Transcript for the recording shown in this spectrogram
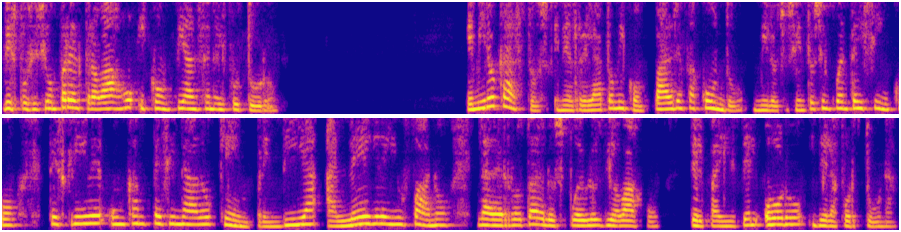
disposición para el trabajo y confianza en el futuro. Emiro Castos, en el relato Mi compadre Facundo, 1855, describe un campesinado que emprendía alegre y ufano la derrota de los pueblos de abajo, del país del oro y de la fortuna.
